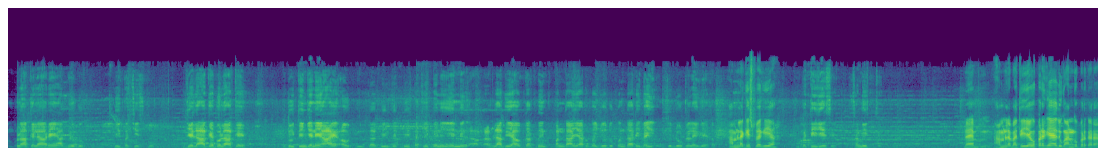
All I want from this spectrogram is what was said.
बुला के ला रहे हैं आदमी को बीस पच्चीस को। ये ला के बुला के दो तीन जने आए और दस बीस बीस पच्चीस दिन ये अगला गया और दस बीस पंद्रह हज़ार रुपये जो दुकानदारी भाई से लूट ले गया था हमला किस पे किया? भतीजे से समित से। नहीं हमला भतीजे के ऊपर किया दुकान के ऊपर करा?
